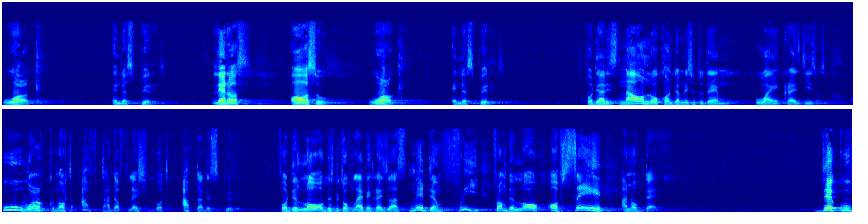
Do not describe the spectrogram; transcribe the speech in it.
work in the Spirit. Let us also work in the Spirit. For there is now no condemnation to them who are in Christ Jesus, who work not after the flesh, but after the Spirit. For the law of the Spirit of life in Christ has made them free from the law of sin and of death. They could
